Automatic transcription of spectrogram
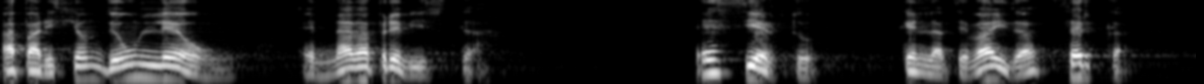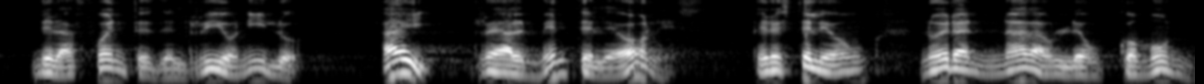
aparición de un león, en nada prevista. Es cierto que en la Tebaida, cerca de las fuentes del río Nilo, hay realmente leones, pero este león no era en nada un león común.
